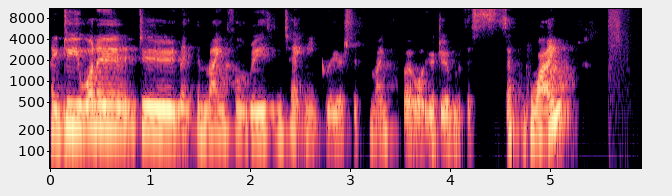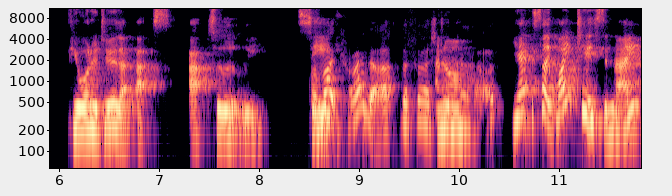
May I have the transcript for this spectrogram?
like do you want to do like the mindful raisin technique where you're super mindful about what you're doing with a sip of wine if you want to do that that's absolutely safe. I might try that the first time I have. Yeah, it's like wine tasting, right?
